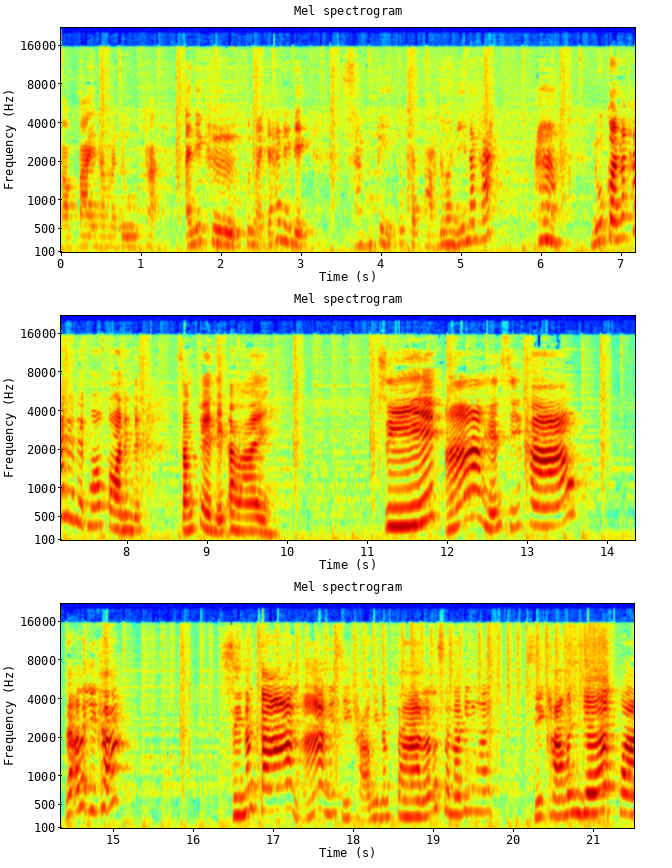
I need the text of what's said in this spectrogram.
ต่อไปเรามาดูค่ะ อันนี้คือคุณหมายจะให้เด็กๆสังเกตตุ๊กตาตัวนี้นะคะอ่าดูก่อนนะคะเด็กๆมองก่อนเด็กๆสังเกตเห็นอะไร สีอ่าเห็นสีขาว แล้วอะไรอีกคะสีน้ำตาลอ่ามีสีขาวมีน้ำตาลแล้วลักษณะเป็นยังไง สีขาวมันเยอะกว่า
